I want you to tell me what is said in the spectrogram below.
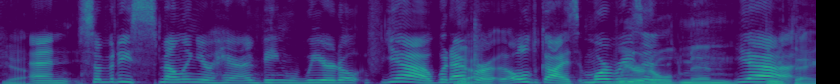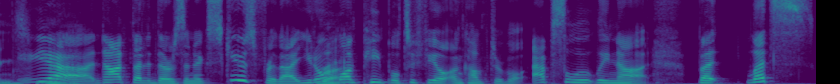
yeah. And somebody smelling your hair and being weird, old, yeah, whatever. Old guys, more Weird reason. old men yeah, do things. Yeah, not that there's an excuse for that. You don't Right. want people to feel uncomfortable. Absolutely not. But let's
